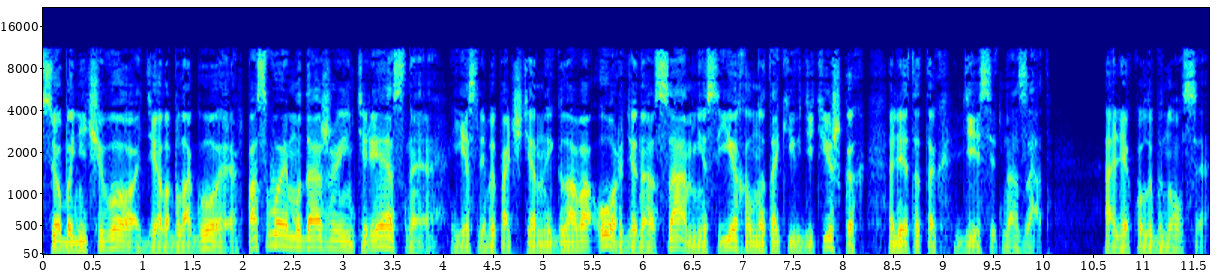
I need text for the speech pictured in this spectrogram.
Все бы ничего, дело благое, по-своему даже интересное, если бы почтенный глава ордена сам не съехал на таких детишках лето так десять назад. Олег улыбнулся.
